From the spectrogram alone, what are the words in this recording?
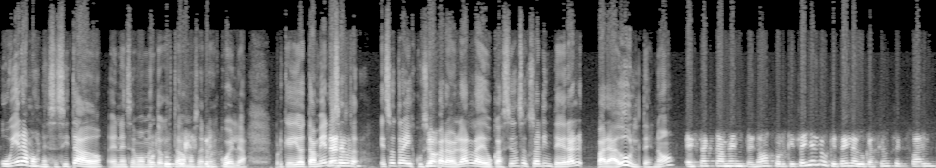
hubiéramos necesitado en ese momento que estábamos en la escuela. Porque digo, también es, otra, discusión para hablar la educación sexual integral para adultos, ¿no? Exactamente, ¿no? Porque si hay algo que trae la educación sexual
